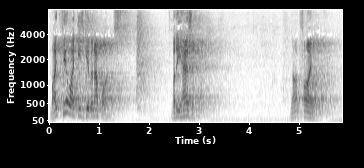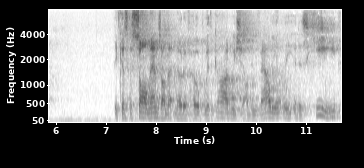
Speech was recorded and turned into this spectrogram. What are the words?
Might feel like he's given up on us, but he hasn't. Not finally. Because the psalm ends on that note of hope. With God we shall do valiantly. It is He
